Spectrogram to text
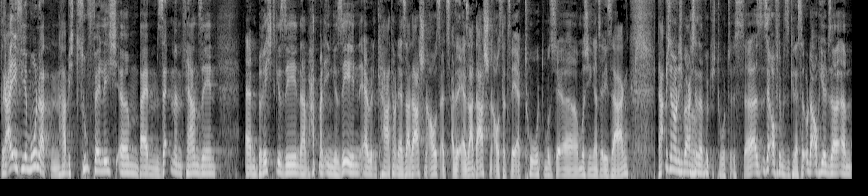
drei, vier Monaten habe ich zufällig ähm, beim Seppen im Fernsehen ähm, Bericht gesehen, da hat man ihn gesehen, Aaron Carter, und er sah da schon aus, als, also er sah da schon aus, als wäre er tot, muss ich, äh, muss ich Ihnen ganz ehrlich sagen. Da hat mich dann auch nicht überrascht, dass er wirklich tot ist. Äh, Es ist ja oft ein bisschen Kinderzeit. Oder auch hier dieser, ähm,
